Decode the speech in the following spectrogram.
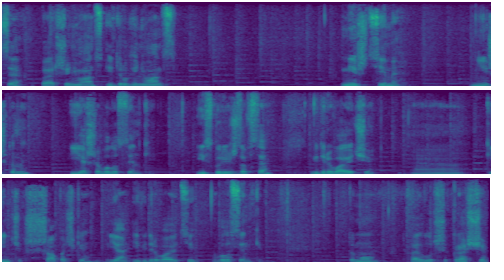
це перший нюанс. І другий нюанс. Між цими ніжками є ще волосинки. І, скоріш за все, відриваючи е, кінчик шапочки, я і відриваю ці волосинки. Тому хай лучше краще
